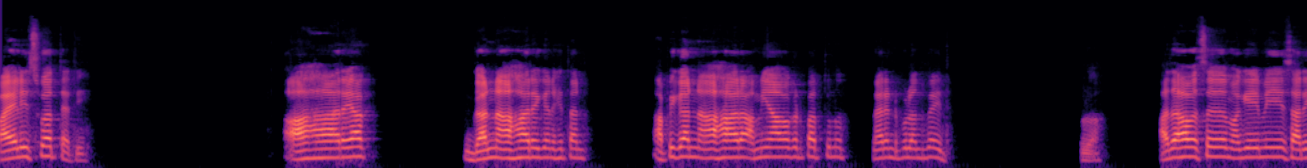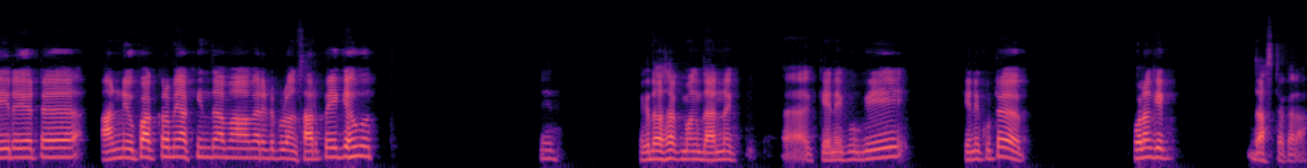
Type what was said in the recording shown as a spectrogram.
පයලිස්වත් ඇති. ආහාරයක් ගන්න ආහාරය ගැන හිතන් අපි ගන්න ආහාර අමියාවකට පත් වුණොත් මැරෙන්ට පුළන්ද බයිද? පුළුවන්. අදහවස මගේ මේ ශරීරයට අන්න උපක්‍රමයක් හින්දා මා මැරට පුළුවන් සර්පය ගැහුවොත් එක දවසක් මං දන්න කෙනෙකුගේ කෙනෙකුට පොළගෙක් දස්ට කරා.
